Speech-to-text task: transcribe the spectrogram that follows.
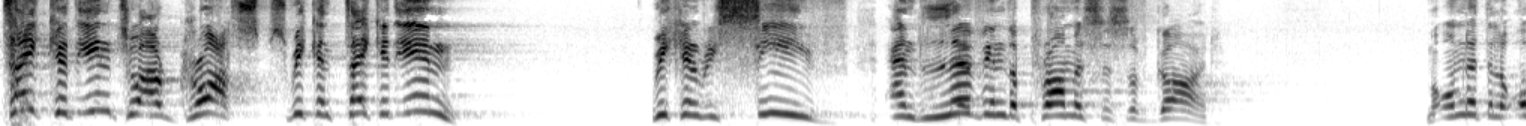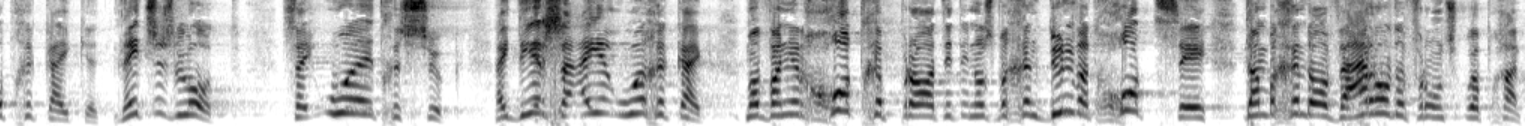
take it into our grasps. We can take it in. We can receive and live in the promises of God. Maar omdat hulle opgekyk het, net soos Lot, sy oë het gesoek, Hy het deur sy eie oë gekyk, maar wanneer God gepraat het en ons begin doen wat God sê, dan begin daar wêrelde vir ons oopgaan.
